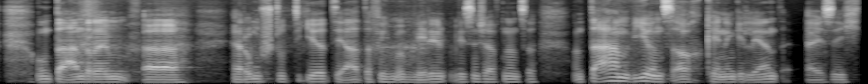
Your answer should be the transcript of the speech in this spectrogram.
Unter anderem äh, herumstudiert, Theater, Film und Medienwissenschaften und so. Und da haben wir uns auch kennengelernt, als ich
